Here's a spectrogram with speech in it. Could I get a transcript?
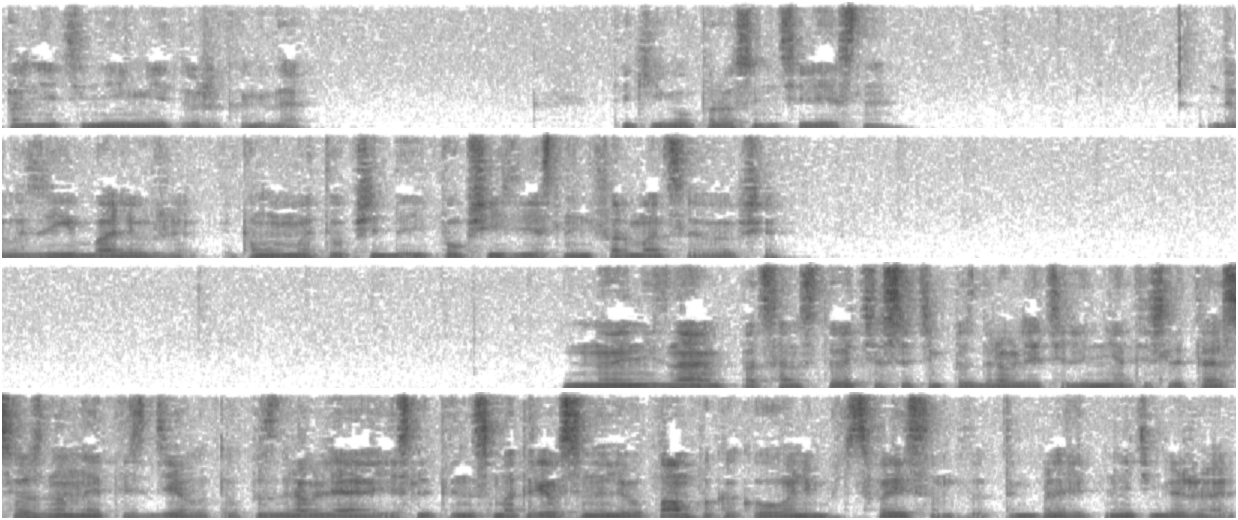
Понятия не имеет уже когда. Такие вопросы интересные. Да вы заебали уже. По-моему, это обще, общеизвестная информация вообще. Ну, я не знаю, пацан, стоит тебе с этим поздравлять или нет. Если ты осознанно это сделал, то поздравляю. Если ты насмотрелся на Лил Пампа какого-нибудь с фейсом, то ты, блядь, мне тебе жаль.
